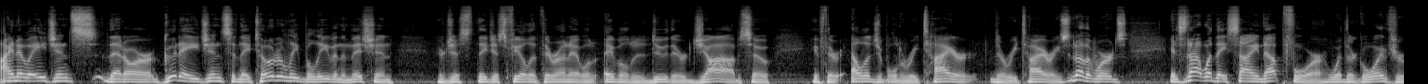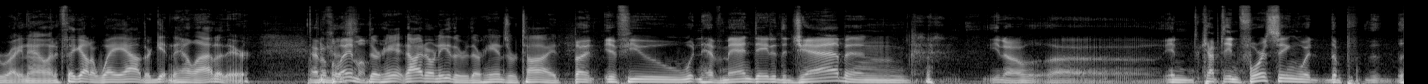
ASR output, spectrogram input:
I know agents that are good agents and they totally believe in the mission. They're just they just feel that they're unable able to do their job. So if they're eligible to retire, they're retiring. So in other words, it's not what they signed up for, what they're going through right now. And if they got a way out, they're getting the hell out of there. I don't blame them. Their hand, I don't either. Their hands are tied. But if you wouldn't have mandated the jab and you know uh, in kept enforcing what the, the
